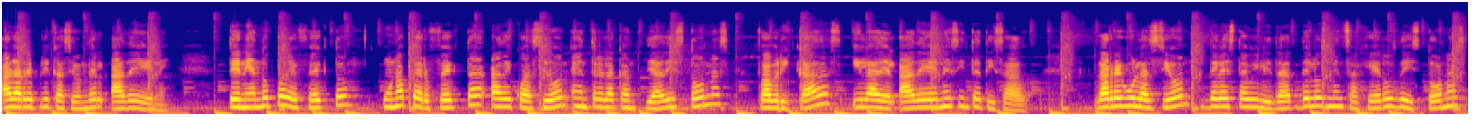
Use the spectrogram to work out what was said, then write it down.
a la replicación del ADN, teniendo por efecto una perfecta adecuación entre la cantidad de histonas fabricadas y la del ADN sintetizado. La regulación de la estabilidad de los mensajeros de histonas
